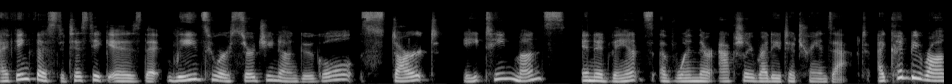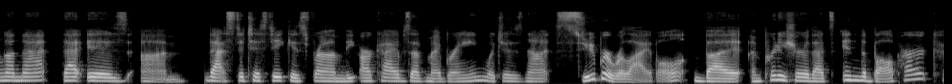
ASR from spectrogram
I think the statistic is that leads who are searching on Google start 18 months in advance of when they're actually ready to transact. I could be wrong on that. That is um, that statistic is from the archives of my brain, which is not super reliable, but I'm pretty sure that's in the ballpark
